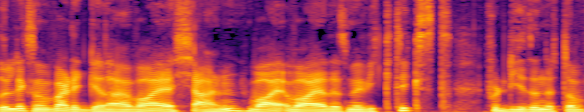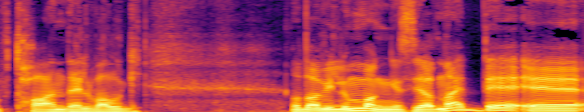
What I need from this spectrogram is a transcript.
du liksom velge deg hva er kjernen, hva er, hva er det som er viktigst? Fordi du er nødt til å ta en del valg. Og da vil jo mange si at nei, det er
